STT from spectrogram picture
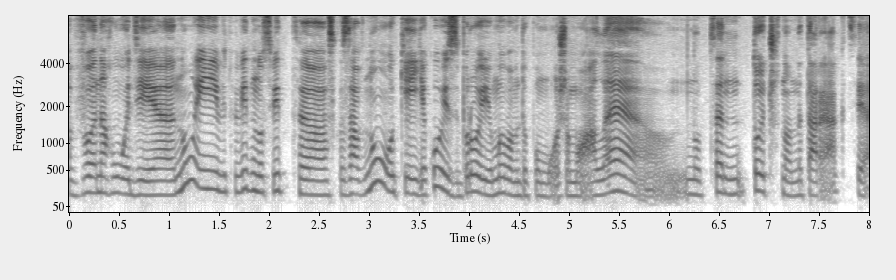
в нагоді. Ну і відповідно світ е, сказав: ну окей, якоюсь зброєю ми вам допоможемо. Але е, ну це точно не та реакція,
